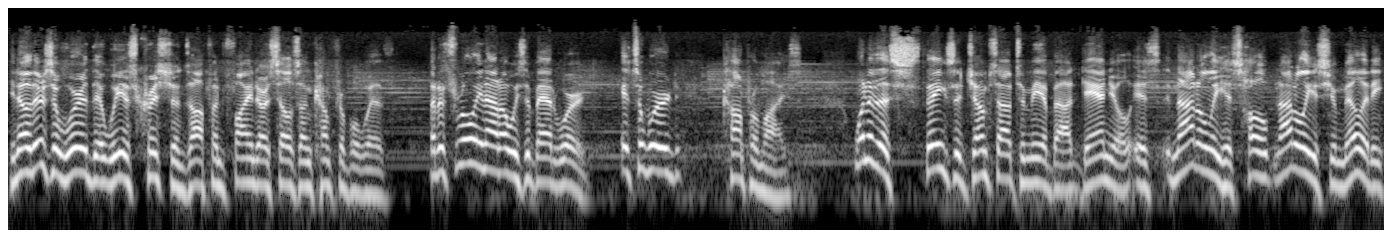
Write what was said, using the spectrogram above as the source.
You know, there's a word that we as Christians often find ourselves uncomfortable with, but it's really not always a bad word. It's a word compromise. One of the things that jumps out to me about Daniel is not only his hope, not only his humility,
